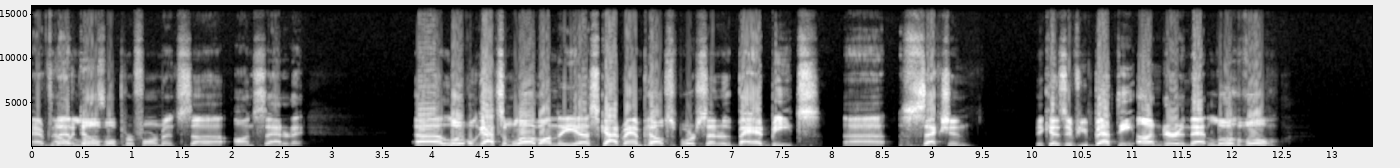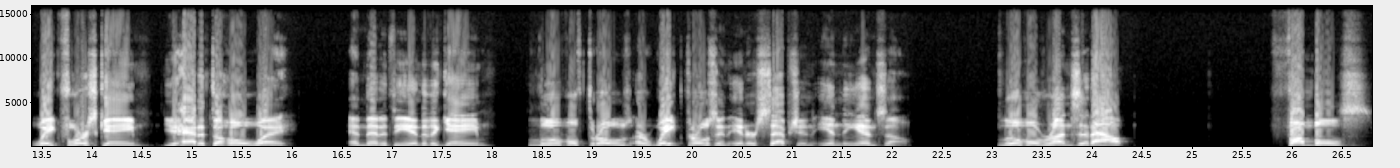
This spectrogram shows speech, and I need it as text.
After no, that Louisville doesn't. performance uh, on Saturday. Uh, Louisville got some love on the uh, Scott Van Pelt Sports Center, the bad beats uh, section, because if you bet the under in that Louisville Wake Forest game, you had it the whole way. And then at the end of the game, Louisville throws or Wake throws an interception in the end zone. Louisville runs it out, fumbles,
